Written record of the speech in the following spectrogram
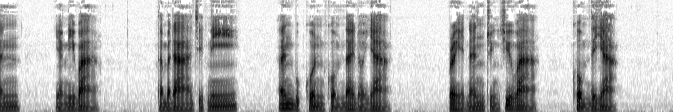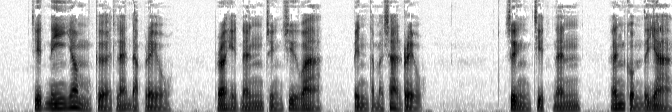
นั้น อย่างนี้ว่า ธรรมดาจิตนี้ อันบุคคลข่มได้โดยยากประเหตุนั้นจึงชื่อว่าข่มได้ยาก จิตนี้ย่อมเกิดและดับเร็ว เพราะเหตุนั้นจึงชื่อว่าเป็นธรรมชาติเร็ว ซึ่งจิตนั้นอันข่มได้ยาก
